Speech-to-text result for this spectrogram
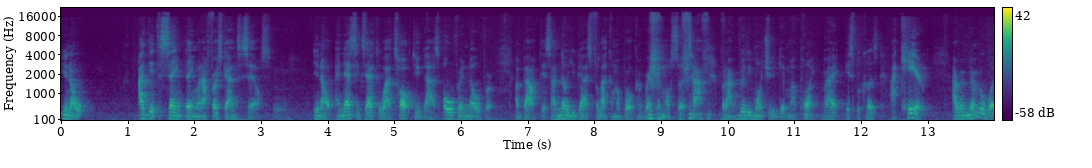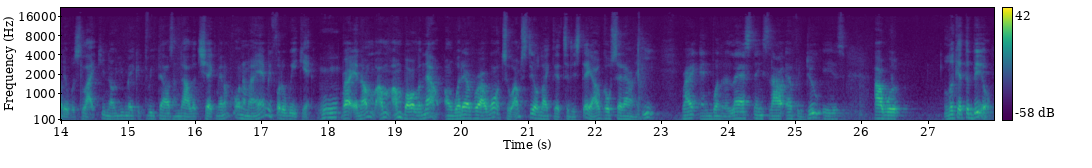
you know, I did the same thing when I first got into sales. Mm. You know, and that's exactly why I talk to you guys over and over about this. I know you guys feel like I'm a broken record most of the time, but I really want you to get my point, right? It's because I care. I remember what it was like. You know, you make a three thousand dollar check, man. I'm going to Miami for the weekend, mm-hmm. right? And I'm, I'm I'm balling out on whatever I want to. I'm still like that to this day. I'll go sit down and eat, right? And one of the last things that I'll ever do is I will look at the bill.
